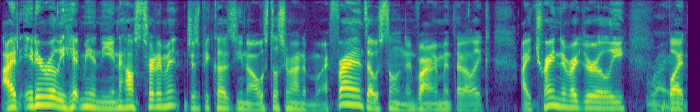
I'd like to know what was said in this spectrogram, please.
I it didn't really hit me in the in-house tournament just because you know I was still surrounded by my friends. I was still in an environment that I like I trained in regularly. Right. But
